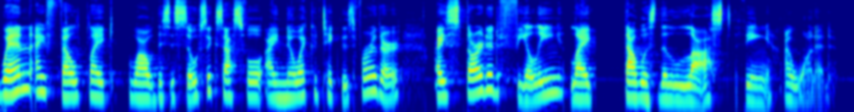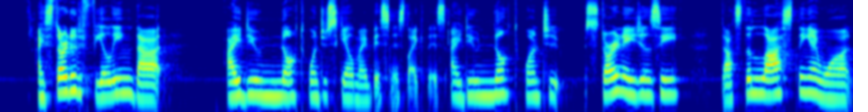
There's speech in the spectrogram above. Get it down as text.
when I felt like, wow, this is so successful, I know I could take this further, I started feeling like that was the last thing I wanted. I started feeling that I do not want to scale my business like this. I do not want to start an agency. That's the last thing I want.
